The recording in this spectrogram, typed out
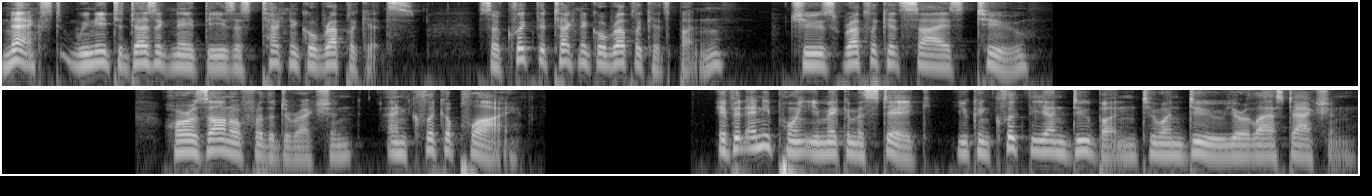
Next, we need to designate these as technical replicates. So click the Technical Replicates button, choose Replicate Size 2, horizontal for the direction, and click Apply. If at any point you make a mistake, you can click the Undo button to undo your last action.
